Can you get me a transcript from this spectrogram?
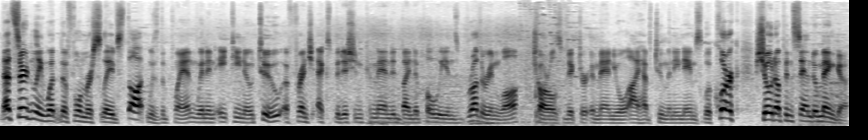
That's certainly what the former slaves thought was the plan when in 1802, a French expedition commanded by Napoleon's brother-in-law, Charles Victor Emmanuel I have too many names Leclerc, showed up in Saint-Domingue.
